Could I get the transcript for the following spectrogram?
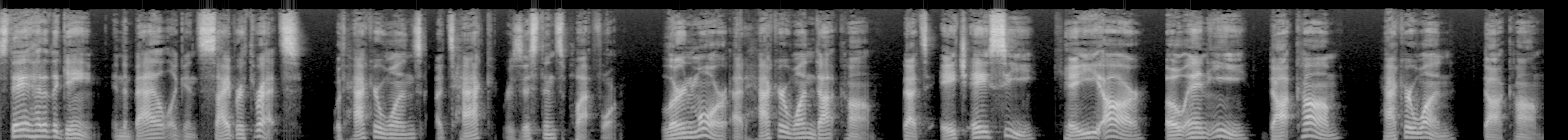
stay ahead of the game in the battle against cyber threats with HackerOne's attack resistance platform. Learn more at hackerone.com. That's H A C K E R O N E.com, hackerone.com.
